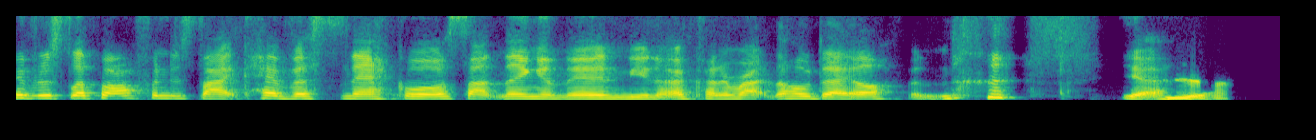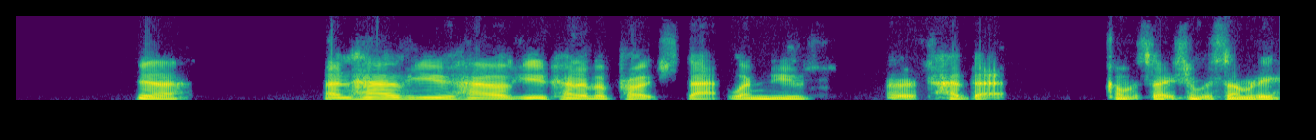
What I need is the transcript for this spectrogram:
people to slip off and just like have a snack or something, and then you know kind of write the whole day off, and yeah, yeah, yeah. And how have you how have you kind of approached that when you've or had that conversation with somebody?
